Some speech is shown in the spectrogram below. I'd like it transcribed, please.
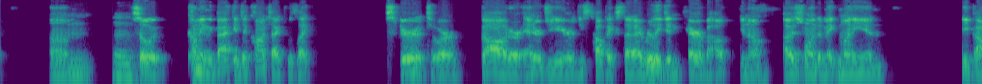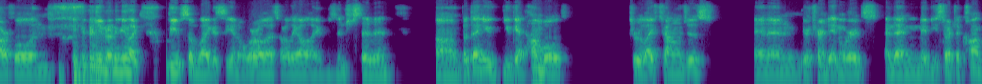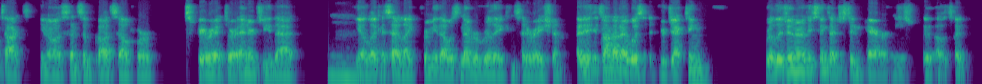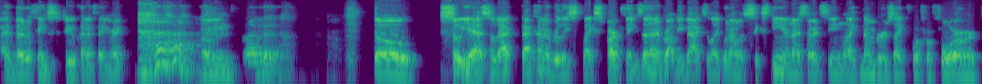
Um mm. so it, coming back into contact with like spirit or God or energy or these topics that I really didn't care about. You know, I just wanted to make money and be powerful and you know what I mean, like leave some legacy in the world. That's really all I was interested in. Um, but then you you get humbled through life challenges, and then you're turned inwards, and then maybe you start to contact you know a sense of God self or spirit or energy that Mm. Yeah, like I said, like for me, that was never really a consideration. I did, it's not that I was rejecting religion or these things. I just didn't care. It was just, it was like I have better things to do, kind of thing, right? um, Love it. So, so yeah, so that that kind of really like sparked things. And then it brought me back to like when I was 16 and I started seeing like numbers like four four four, or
